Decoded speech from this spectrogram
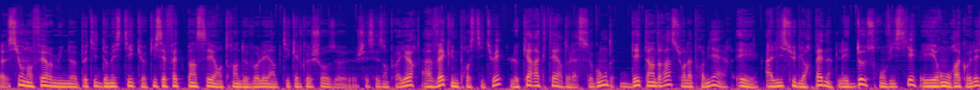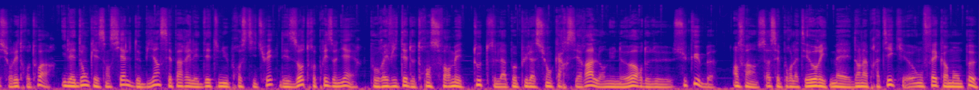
euh, si on enferme une petite domestique qui s'est faite pincer en train de voler un petit quelque chose chez ses employeurs avec une prostituée, le caractère de la seconde déteindra sur la première, et, à l'issue de leur peine, les deux seront viciés et iront racoler sur les trottoirs. Il est donc essentiel de bien séparer les détenus prostituées des autres prisonnières, pour éviter de transformer toute la population carcérale en une horde de succubes. Enfin, ça c'est pour la théorie, mais dans la pratique, on fait comme on peut,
